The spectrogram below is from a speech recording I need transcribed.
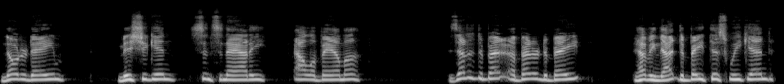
Notre Dame, Michigan, Cincinnati, Alabama. Is that a, debate, a better debate? Having that debate this weekend?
